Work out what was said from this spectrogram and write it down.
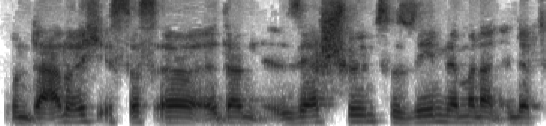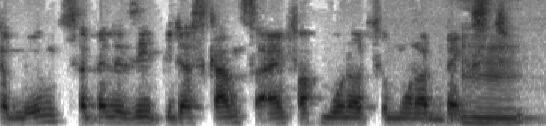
und dadurch ist das äh, dann sehr schön zu sehen, wenn man dann in der Vermögenstabelle sieht, wie das Ganze einfach Monat für Monat wächst. Mhm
